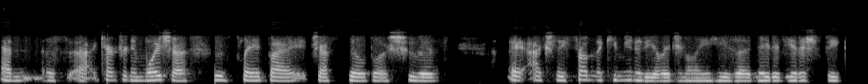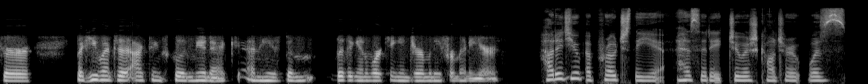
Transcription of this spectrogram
And this uh, character named Moishe, who's played by Jeff Wilbusch, who is uh, actually from the community originally. He's a native Yiddish speaker, but he went to acting school in Munich and he's been living and working in Germany for many years. How did you approach the Hasidic Jewish culture? Was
